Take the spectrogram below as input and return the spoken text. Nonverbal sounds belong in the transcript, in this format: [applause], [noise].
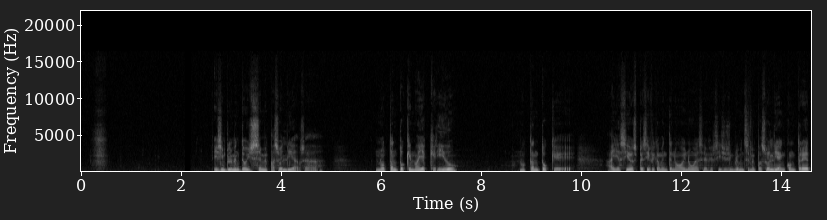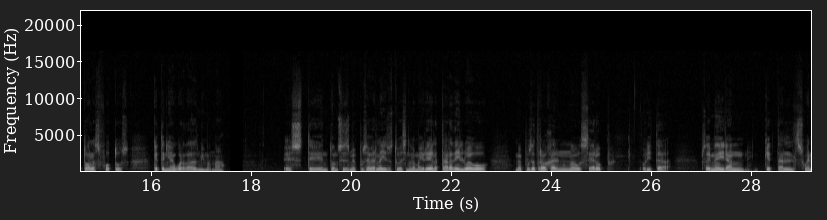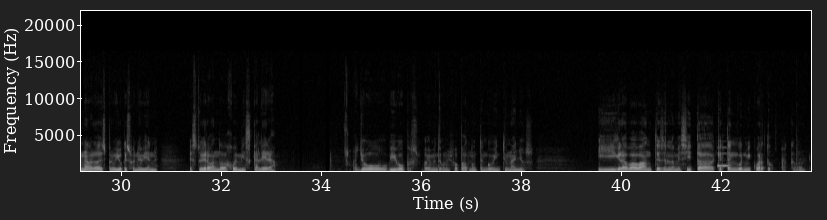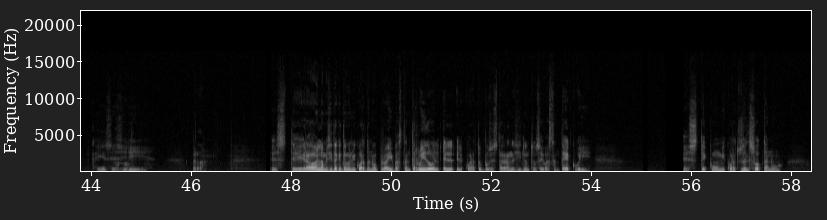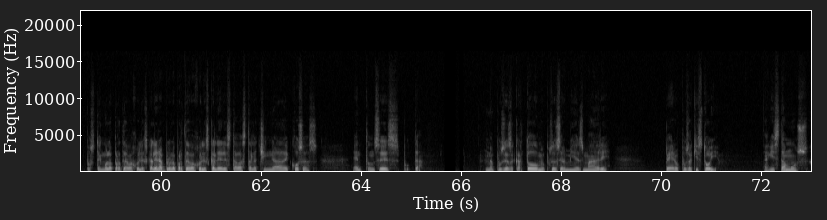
Y simplemente hoy se me pasó el día, o sea, no tanto que no haya querido, no tanto que haya sido específicamente, no, hoy no voy a hacer ejercicio, simplemente se me pasó el día, encontré todas las fotos que tenía guardadas mi mamá. Este, entonces me puse a verla y eso estuve haciendo la mayoría de la tarde y luego me puse a trabajar en un nuevo setup. Ahorita pues ahí me dirán qué tal suena, ¿verdad? Espero yo que suene bien. Estoy grabando abajo de mi escalera. Yo vivo pues obviamente con mis papás, ¿no? Tengo 21 años y grababa antes en la mesita que tengo en mi cuarto. Ah, cabrón, cállese Siri. Perdón. Este, grababa en la mesita que tengo en mi cuarto, ¿no? Pero hay bastante ruido, el, el, cuarto pues está grandecito, entonces hay bastante eco y... Este, como mi cuarto es el sótano, pues tengo la parte de abajo de la escalera, pero la parte de abajo de la escalera estaba hasta la chingada de cosas. Entonces, puta. Me puse a sacar todo, me puse a hacer mi desmadre. Pero pues aquí estoy. Aquí estamos.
